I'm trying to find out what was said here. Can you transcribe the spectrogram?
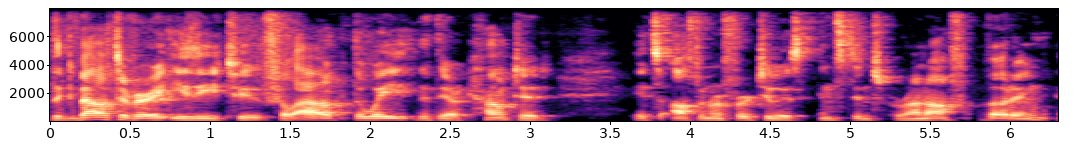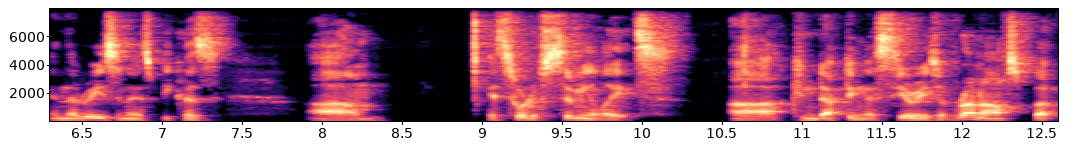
The ballots are very easy to fill out. The way that they're counted, it's often referred to as instant runoff voting, and the reason is because um, it sort of simulates uh, conducting a series of runoffs, but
